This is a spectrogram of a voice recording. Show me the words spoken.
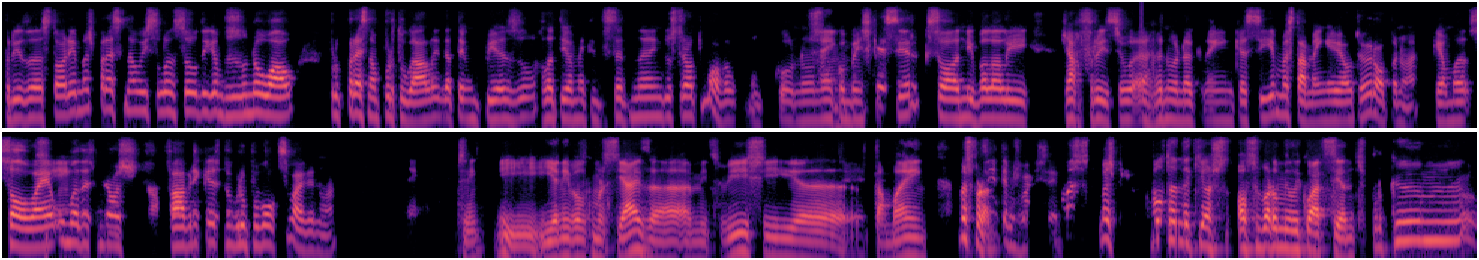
período da história, mas parece que não. Isso lançou, digamos, o know-how porque parece não Portugal ainda tem um peso relativamente interessante na indústria automóvel. Não, não, convém esquecer que só a nível ali já referi-se a Renault na, em Cassia, mas também é a Auto Europa, não é? Que é uma, só é Sim. uma das melhores fábricas do grupo Volkswagen, não é? Sim, e, e a nível de comerciais, a, a Mitsubishi uh, também. Mas pronto. Sim, temos vários mas, mas voltando aqui aos, ao Subaru 1400, porque hum,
